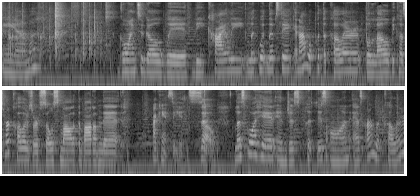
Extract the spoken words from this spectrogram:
am going to go with the Kylie liquid lipstick and I will put the color below because her colors are so small at the bottom that I can't see it. So let's go ahead and just put this on as our lip color.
